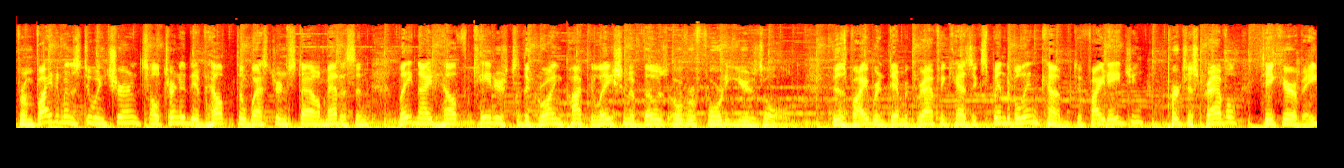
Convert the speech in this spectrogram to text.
From vitamins to insurance, alternative health to Western style medicine, Late Night Health caters to the growing population of those over 40 years old. This vibrant demographic has expendable income to fight aging, purchase travel, take care of aging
